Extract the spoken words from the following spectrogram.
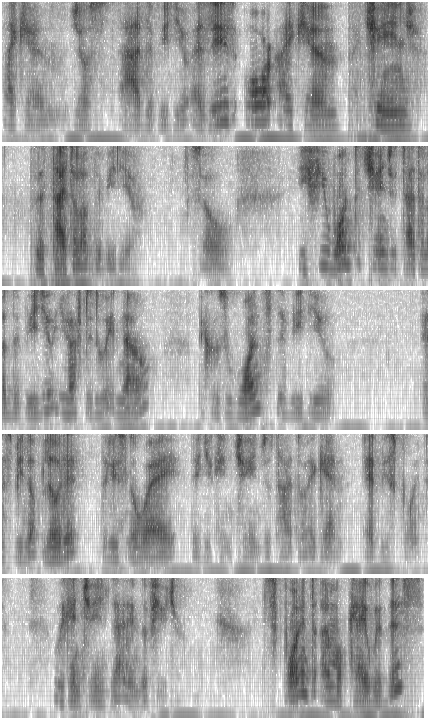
I can just add the video as is, or I can change the title of the video. So if you want to change the title of the video, you have to do it now because once the video has been uploaded, there is no way that you can change the title again at this point. We can change that in the future. At this point, I'm okay with this.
